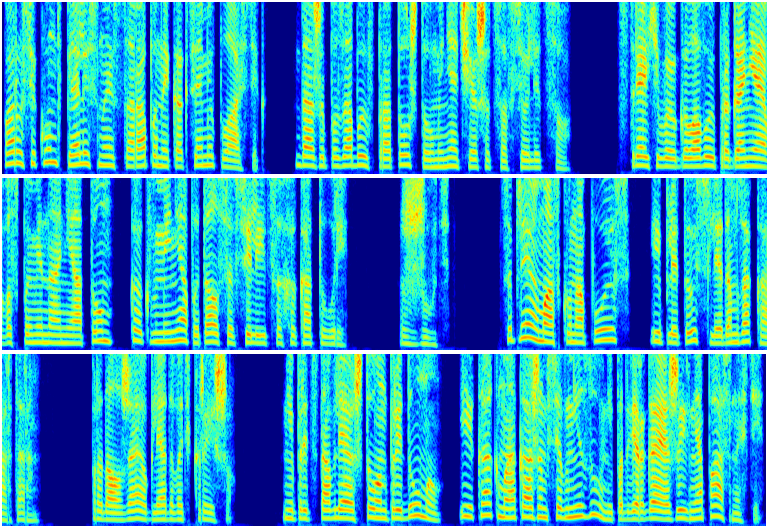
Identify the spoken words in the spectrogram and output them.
пару секунд пялись на исцарапанный когтями пластик, даже позабыв про то, что у меня чешется все лицо. Встряхиваю головой, прогоняя воспоминания о том, как в меня пытался вселиться Хакатури. Жуть. Цепляю маску на пояс и плетусь следом за Картером. Продолжаю оглядывать крышу. Не представляю, что он придумал и как мы окажемся внизу, не подвергая жизнь опасности.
